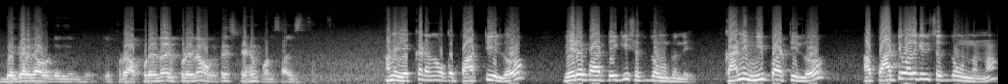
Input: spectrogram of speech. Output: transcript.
దగ్గరగా ఉండేది ఏం లేదు. ఎప్పుడు అప్పుడైనా ఇప్పుడైనా ఒకటే స్నేహం కొనసాగిస్తాం. అన్న ఎక్కడైనా ఒక పార్టీలో వేరే పార్టీకి శత్రుత్వం ఉంటుంది. కానీ మీ పార్టీలో ఆ పార్టీ వాళ్ళకి శత్రుత్వం ఉందన్న?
